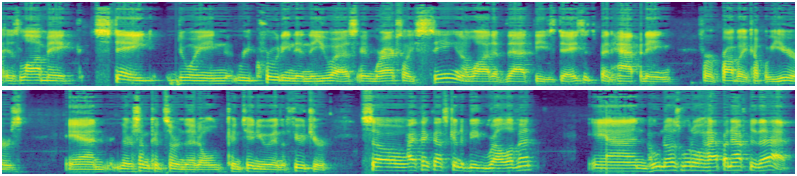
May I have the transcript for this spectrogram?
Islamic State doing recruiting in the U.S., and we're actually seeing a lot of that these days. It's been happening for probably a couple of years, and there's some concern that it'll continue in the future. So I think that's going to be relevant, and who knows what will happen after that.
